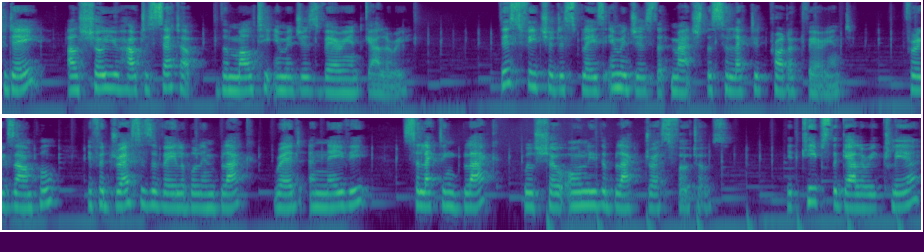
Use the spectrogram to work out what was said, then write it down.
Today, I'll show you how to set up the Multi-Images variant gallery. This feature displays images that match the selected product variant. For example, if a dress is available in black, red, and navy, selecting black will show only the black dress photos. It keeps the gallery clear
